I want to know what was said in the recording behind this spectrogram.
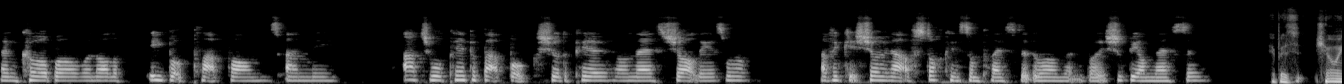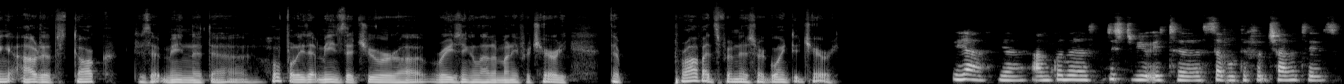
and Kobo, and all the ebook platforms. And the actual paperback book should appear on there shortly as well. I think it's showing out of stock in some places at the moment, but it should be on there soon. If it's showing out of stock, does that mean that uh, hopefully that means that you're uh, raising a lot of money for charity? The profits from this are going to charity. Yeah, yeah. I'm going to distribute it to several different charities.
